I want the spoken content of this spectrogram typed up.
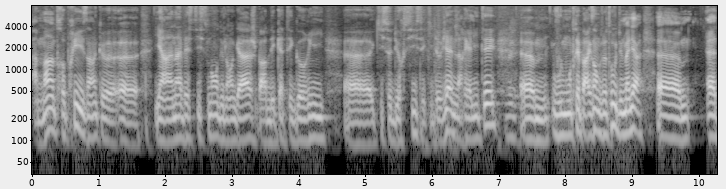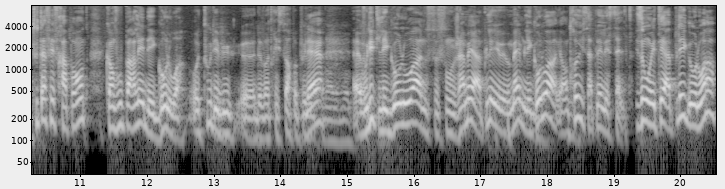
à maintes reprises hein, qu'il euh, y a un investissement du langage par des catégories euh, qui se durcissent et qui deviennent la réalité, euh, vous le montrez par exemple, je trouve, d'une manière tout à fait frappante quand vous parlez des Gaulois au tout début de votre histoire populaire. Vous dites les Gaulois ne se sont jamais appelés eux-mêmes les Gaulois, et entre eux ils s'appelaient les Celtes. Ils ont été appelés Gaulois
